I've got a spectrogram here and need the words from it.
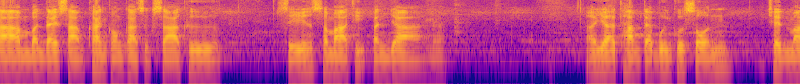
ตามบันไดสามขั้นของการศึกษาคือ ศีลสมาธิปัญญานะอย่าทำแต่บุญกุศล เช่นมา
